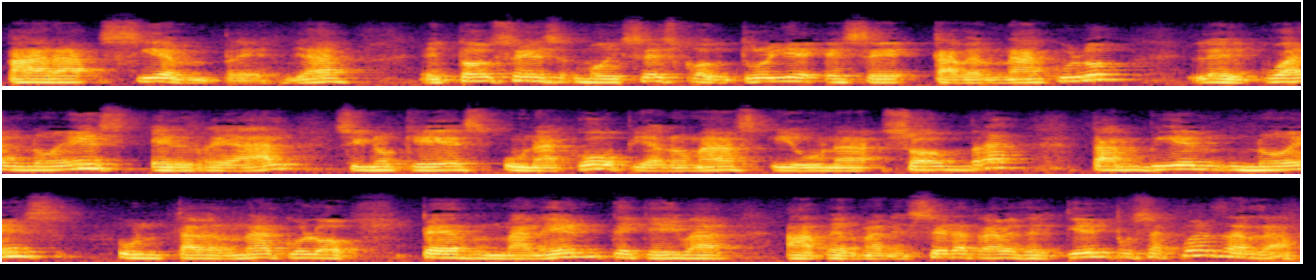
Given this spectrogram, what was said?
para siempre, ¿ya? Entonces Moisés construye ese tabernáculo, el cual no es el real, sino que es una copia nomás y una sombra. También no es un tabernáculo permanente que iba a permanecer a través del tiempo. ¿Se acuerdan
